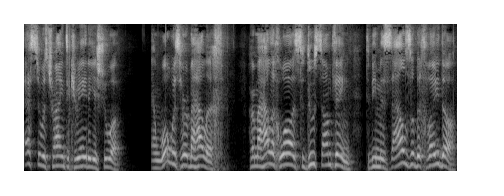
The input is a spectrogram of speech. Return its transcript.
Esther was trying to create a Yeshua. And what was her mahalach? Her mahalach was to do something, to be mizalzel b'chvayda.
